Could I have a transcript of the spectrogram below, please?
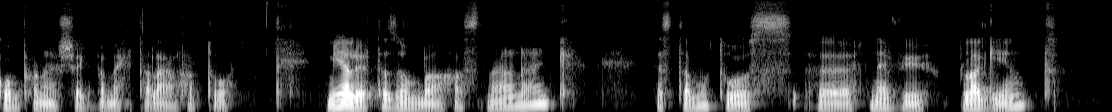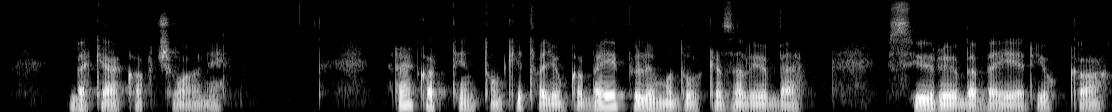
Komponensekben megtalálható. Mielőtt azonban használnánk, ezt a Mutus nevű plugint be kell kapcsolni. Rákattintunk, itt vagyunk a beépülő modul kezelőbe, szűrőbe beírjuk a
